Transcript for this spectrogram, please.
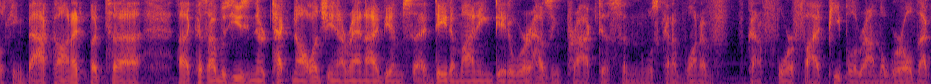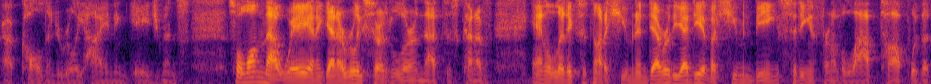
looking back on it, but because uh, uh, I was using their technology and I ran IBM's uh, data mining, data warehousing practice, and was kind of one of kind of four or five people around the world that got called into really high end engagements. So along that way, and again, I really started to learn that this kind of analytics is not a human endeavor. The idea of a human being sitting in front of a laptop with a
